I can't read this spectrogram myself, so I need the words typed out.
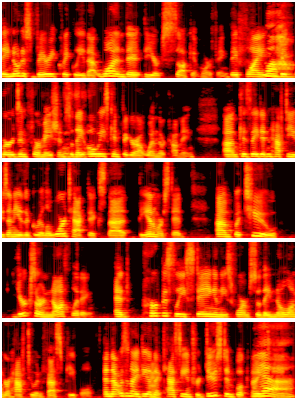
they notice very quickly that one, the the Yeerks suck at morphing. They fly big birds in formation, so they always can figure out when they're coming because they didn't have to use any of the guerrilla war tactics that the Animorphs did. Um, but two, Yeerks are nothliting and purposely staying in these forms so they no longer have to infest people. And that was an idea Hmm. that Cassie introduced in book 19. Yeah.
